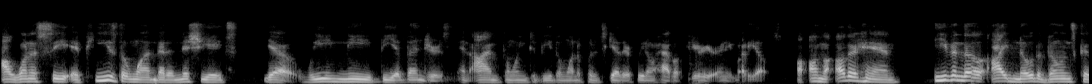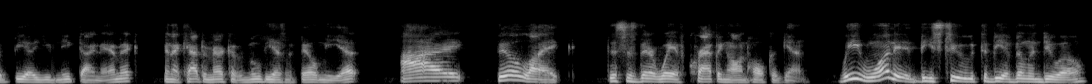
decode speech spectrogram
I want to see if he's the one that initiates, yeah, we need the Avengers, and I'm going to be the one to put it together if we don't have a Fury or anybody else. On the other hand, even though I know the villains could be a unique dynamic, and that Captain America movie hasn't failed me yet, I feel like this is their way of crapping on Hulk again. We wanted these two to be a villain duo,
